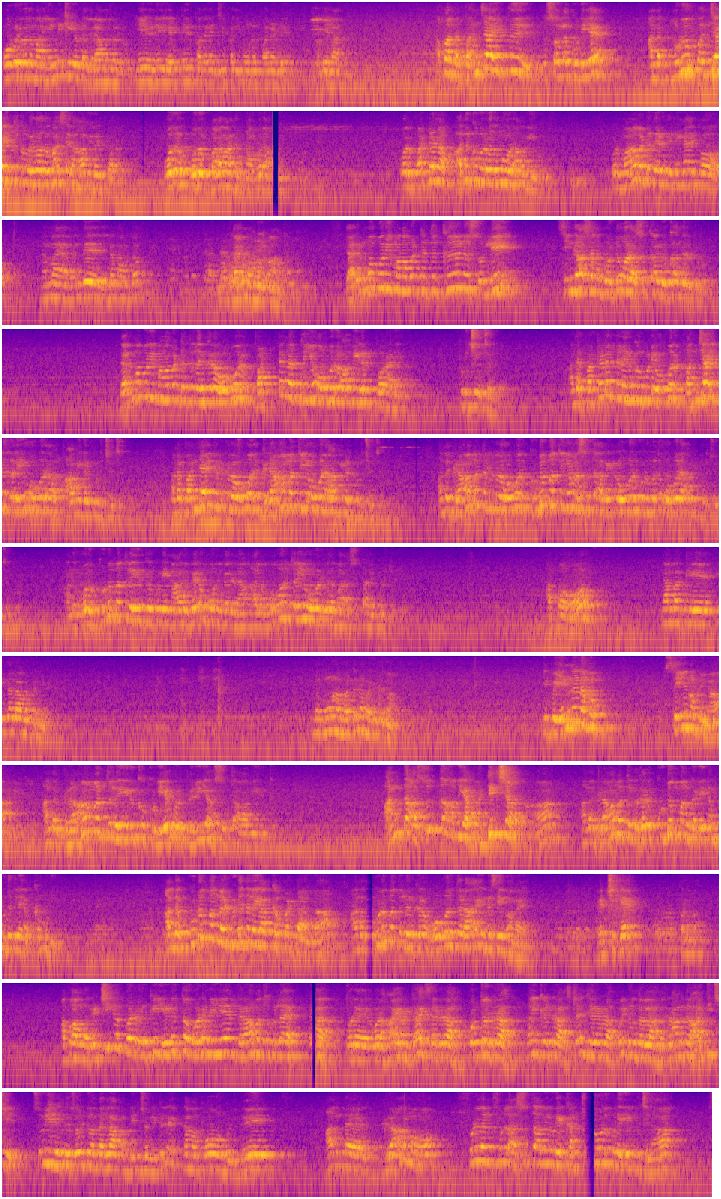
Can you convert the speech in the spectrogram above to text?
ஒவ்வொரு விதமான எண்ணிக்கையுள்ள கிராமங்கள் இருக்கும். ஏழு எட்டு பதினஞ்சு பதிமூணு பன்னெண்டு அப்படிலாம் அப்போ அப்ப அந்த பஞ்சாயத்து சொல்லக்கூடிய அந்த முழு பஞ்சாயத்துக்கு விரோதமா சில ஆவிகள் போறாங்க ஒரு ஒரு பலவான் இருப்பான் ஒரு ஆவி. ஒரு பட்டணம் அதுக்கு விரோதமும் ஒரு ஆவி இருக்கும். ஒரு மாவட்டத்தை எடுத்துட்டீங்கன்னா இப்போ நம்ம வந்து என்ன மாவட்டம்? தர்மபுரி மாவட்டம். தர்மபுரி மாவட்டத்துக்குன்னு சொல்லி சிங்காசனம் போட்டு ஒரு அசுத்தாவி உட்கார்ந்து இருக்கு தர்மபுரி மாவட்டத்தில் இருக்கிற ஒவ்வொரு பட்டணத்தையும் ஒவ்வொரு ஆவிகள் போராடி பிடிச்சு வச்சிருக்கும். அந்த பட்டணத்தில் இருக்கக்கூடிய ஒவ்வொரு பஞ்சாயத்துகளையும் ஒவ்வொரு ஆவிகள் பிடிச்சு வச்சிருக்கும். அந்த பஞ்சாயத்தில் இருக்கிற ஒவ்வொரு கிராமத்தையும் ஒவ்வொரு ஆவிகள் பிடிச்சு வச்சிருக்கும். அந்த கிராமத்தில் இருக்கிற ஒவ்வொரு குடும்பத்தையும் அசுத்த ஆவிகள் ஒவ்வொரு குடும்பத்தையும் ஒவ்வொரு ஆவி பிடிச்சி வச்சிருக்கும். அந்த ஒரு குடும்பத்தில் இருக்கக்கூடிய நாலு பேரும் மூணு பேர் தான் அதுல ஒவ்வொருத்தரையும் ஒவ்வொரு விதமான அசுத்தாவி பிடிச்சிருக்கும் அப்போ நமக்கு இதெல்லாம் விட்டுருங்க. இந்த மூணை மட்டும் நம்ம எடுக்கலாம். இப்ப என்ன நம்ம செய்யணும் அப்படின்னா அந்த கிராமத்துல இருக்கக்கூடிய ஒரு பெரிய அசுத்த ஆவி இருக்கு. அந்த அசுத்தாவிய அடிச்சாதான் அந்த கிராமத்தில் இருக்கிற குடும்பங்களை நம்ம விடுதலையாக்க முடியும். அந்த குடும்பங்கள் விடுதலையாக்கப்பட்டால்தான் அந்த குடும்பத்தில் இருக்கிற ஒவ்வொருத்தரா என்ன செய்வாங்க? ரட்சிக்கப்படுவாங்க அப்ப அவங்க ரட்சிக்கப்படுறதுக்கு எடுத்த உடனேயே கிராமத்துக்குள்ள ஒரு ஒரு ஆயிரம் டாக்ஸ் எடுறா கொட்டுடுறா பைக் எடுறா ஸ்டேஞ்சர் எடுறா போயிட்டு வந்துடலாம். அந்த கிராமத்தில் அடிச்சு சுவிசேஷத்தை சொல்லிட்டு வந்துடலாம் அப்படின்னு சொல்லிட்டு நம்ம போகும் பொழுது அந்த கிராமம் ஃபுல் அண்ட் ஃபுல் அசுத்தாவினுடைய கண்ட்ரோலுக்குள்ள இருந்துச்சுன்னா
